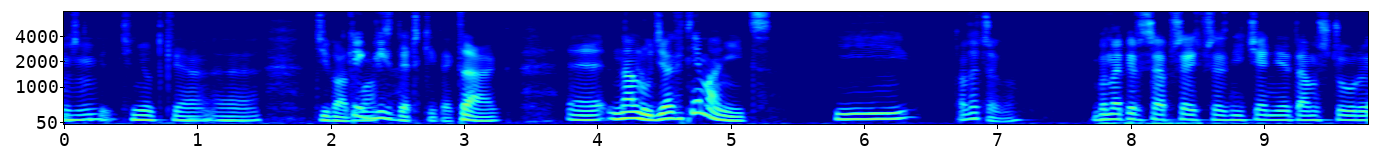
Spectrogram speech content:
wiesz, mhm. takie cieniutkie e, dziwadła. Takie gwizdeczki takie. Tak. E, Na ludziach nie ma nic. I A dlaczego? Bo najpierw trzeba przejść przez nicienie, tam szczury,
